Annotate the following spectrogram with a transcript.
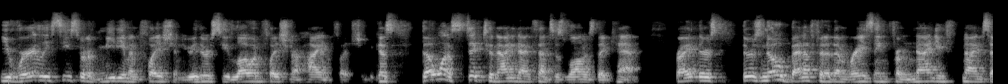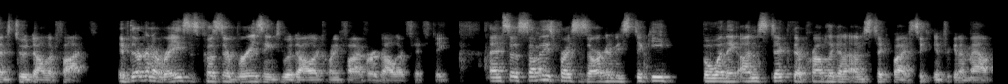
you rarely see sort of medium inflation. You either see low inflation or high inflation because they'll want to stick to 99 cents as long as they can, right? There's there's no benefit of them raising from 99 cents to a dollar five. If they're going to raise, it's because they're raising to a dollar 25 or a dollar 50. And so some of these prices are going to be sticky, but when they unstick, they're probably going to unstick by a significant amount.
